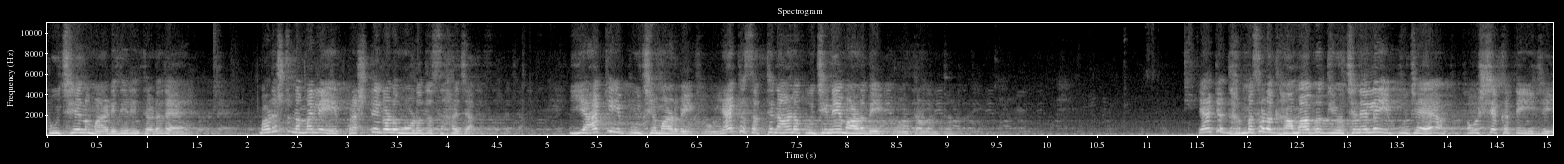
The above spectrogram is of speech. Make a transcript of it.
ಪೂಜೆಯನ್ನು ಮಾಡಿದ್ದೀರಿ ಅಂತ ಹೇಳಿದ್ರೆ ಬಹಳಷ್ಟು ನಮ್ಮಲ್ಲಿ ಪ್ರಶ್ನೆಗಳು ಮೂಡೋದು ಸಹಜ. ಯಾಕೆ ಈ ಪೂಜೆ ಮಾಡಬೇಕು? ಯಾಕೆ ಸತ್ಯನಾರಾಯಣ ಪೂಜೆನೇ ಮಾಡಬೇಕು ಅಂತ ಹೇಳುವಂಥದ್ದು? ಯಾಕೆ ಧರ್ಮಸ್ಥಳ ಗ್ರಾಮಾಭಿವೃದ್ಧಿ ಯೋಜನೆಯಲ್ಲೇ ಈ ಪೂಜೆ ಅವಶ್ಯಕತೆ ಇದೆ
